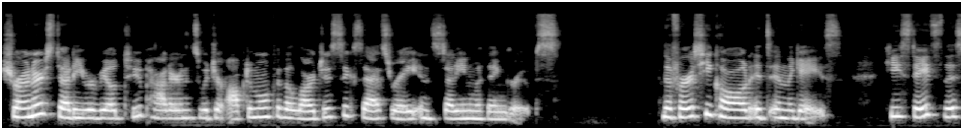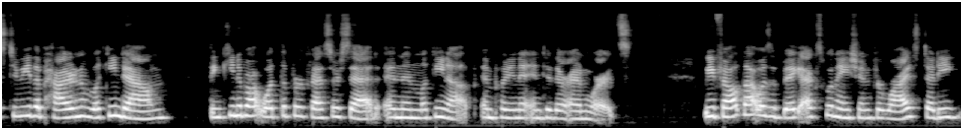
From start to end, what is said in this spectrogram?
Schroner's study revealed two patterns which are optimal for the largest success rate in studying within groups. The first he called It's in the Gaze. He states this to be the pattern of looking down, thinking about what the professor said, and then looking up and putting it into their own words. We felt that was a big explanation for why study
